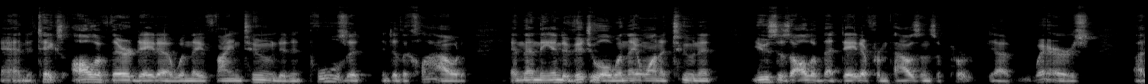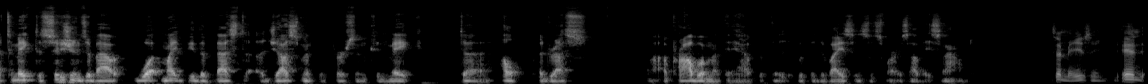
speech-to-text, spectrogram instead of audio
And it takes all of their data when they fine tuned and it pools it into the cloud. And then the individual, when they want to tune it, uses all of that data from thousands of per, uh, wearers uh, to make decisions about what might be the best adjustment the person can make to help address a problem that they have with the with the devices as far as how they sound. It's amazing. And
